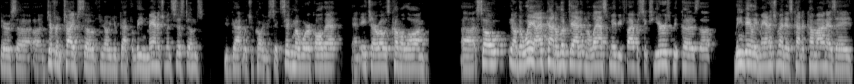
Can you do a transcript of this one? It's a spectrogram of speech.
there's uh, uh, different types of, you know, you've got the lean management systems, you've got what you call your Six Sigma work, all that, and HROs come along. Uh, so, you know, the way I've kind of looked at it in the last maybe five or six years, because the lean daily management has kind of come on as a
